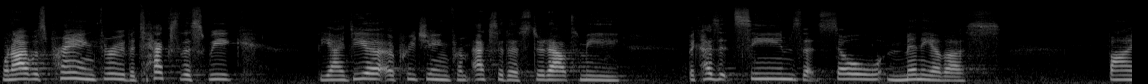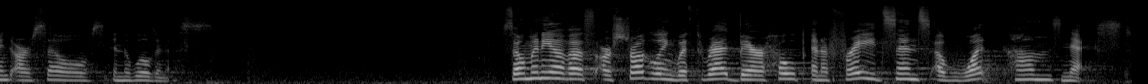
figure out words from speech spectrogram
When I was praying through the text this week, the idea of preaching from Exodus stood out to me because it seems that so many of us find ourselves in the wilderness. So many of us are struggling with threadbare hope and a afraid sense of what comes next.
